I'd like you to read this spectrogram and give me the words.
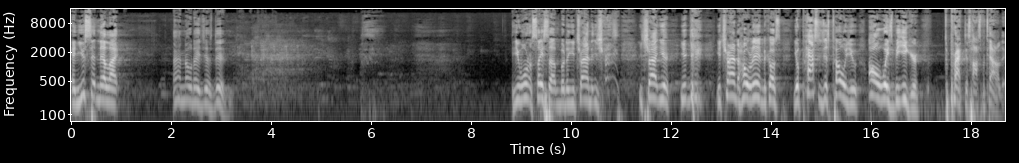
and you're sitting there like, I know they just didn't. You want to say something, but you're trying to, you're trying, you're, you're, you're trying to hold in because your pastor just told you always be eager to practice hospitality.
